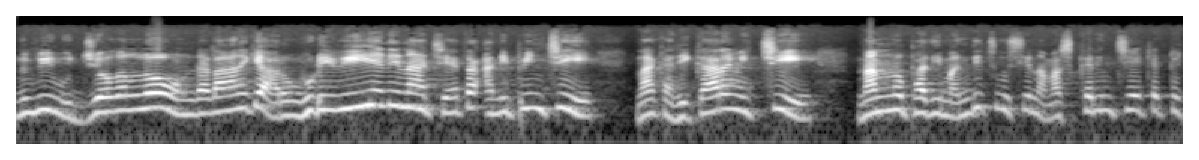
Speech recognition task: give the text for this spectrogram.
నువ్వు ఈ ఉద్యోగంలో ఉండడానికి అర్హుడివి అని నా చేత అనిపించి నాకు అధికారం ఇచ్చి నన్ను పది మంది చూసి నమస్కరించేటట్టు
